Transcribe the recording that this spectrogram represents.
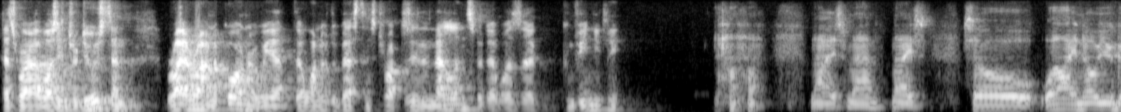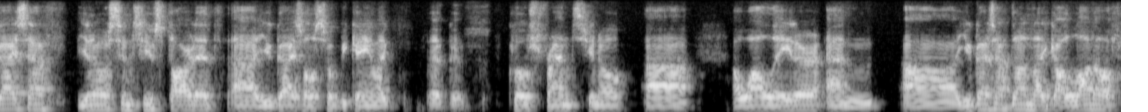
that's where I was introduced. And right around the corner, we had uh, one of the best instructors in the Netherlands, so that was uh, conveniently. nice, man, nice. So, well, I know you guys have, you know, since you started, uh, you guys also became like uh, close friends, you know. Uh, a while later, and you guys have done like a lot of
